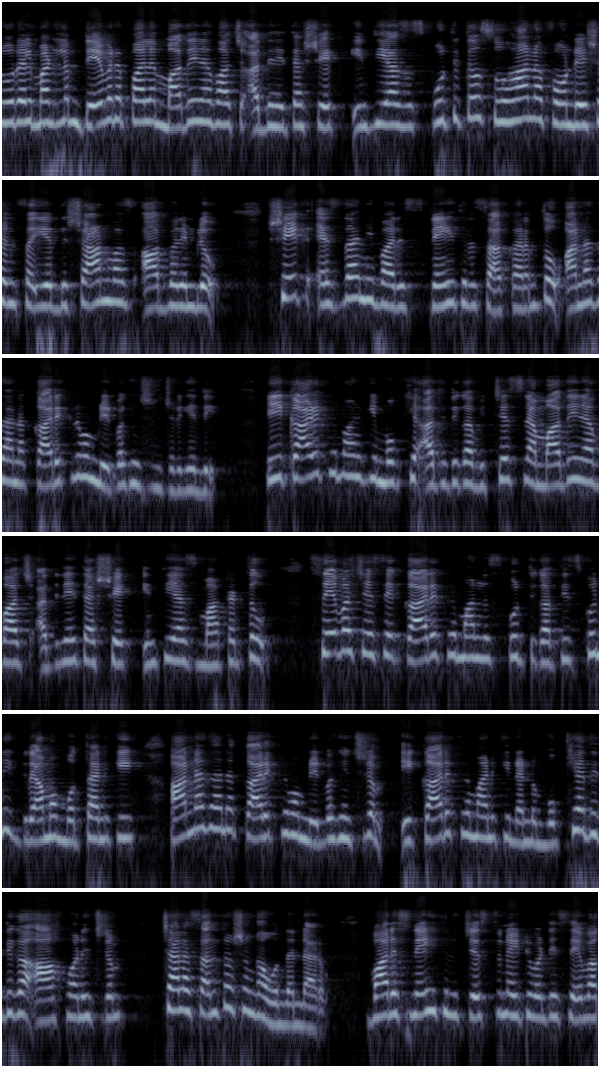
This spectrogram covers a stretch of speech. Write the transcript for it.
రూరల్ మండలం దేవరపాలెం మదీనావాజ్ అధినేత షేక్ ఇంతియాజ్ స్ఫూర్తితో సుహానా ఫౌండేషన్ సయ్యద్ షాన్వాజ్ ఆధ్వర్యంలో షేక్ ఎస్దాని వారి స్నేహితుల సహకారంతో అన్నదాన కార్యక్రమం నిర్వహించడం జరిగింది. ఈ కార్యక్రమానికి ముఖ్య అతిథిగా విచ్చేసిన మదీనావాజ్ అధినేత షేక్ ఇంతియాజ్ మాట్లాడుతూ సేవ చేసే కార్యక్రమాలను స్ఫూర్తిగా తీసుకుని గ్రామం మొత్తానికి అన్నదాన కార్యక్రమం నిర్వహించడం ఈ కార్యక్రమానికి నన్ను ముఖ్య అతిథిగా ఆహ్వానించడం చాలా సంతోషంగా ఉందన్నారు. వారి స్నేహితులు చేస్తున్న ఇటువంటి సేవా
